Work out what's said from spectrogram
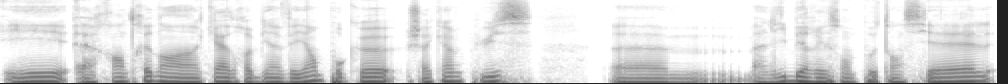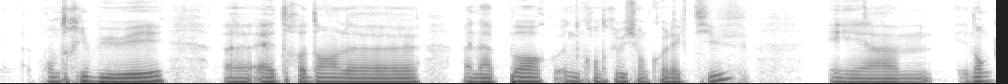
et rentrer dans un cadre bienveillant pour que chacun puisse bah, libérer son potentiel, contribuer, être dans un apport, une contribution collective. Et, euh, et donc,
